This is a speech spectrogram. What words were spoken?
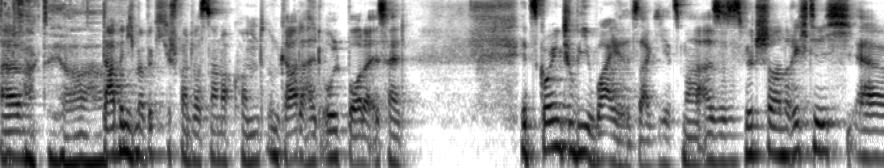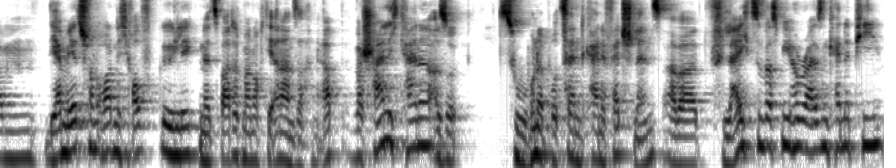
Ähm, ja. Da bin ich mal wirklich gespannt, was da noch kommt. Und gerade halt Old Border ist halt, it's going to be wild, sage ich jetzt mal. Also es wird schon richtig, ähm, die haben jetzt schon ordentlich raufgelegt und jetzt wartet man noch die anderen Sachen ab. Wahrscheinlich keine, also zu 100% keine Fetchlands, aber vielleicht sowas wie Horizon Canopy,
